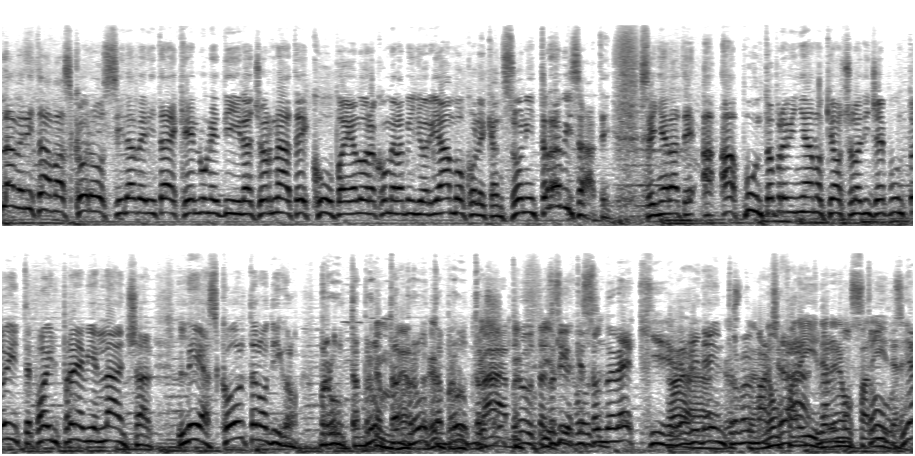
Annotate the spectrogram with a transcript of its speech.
La verità Vasco Rossi, la verità è che è lunedì, la giornata è cupa e allora come la miglioriamo? Con le canzoni travisate. Segnalate a a.prevignano.it, poi il Previ e Lancia le ascoltano, dicono brutta, brutta, merda, brutta, brutta, brutta, Ah, brutta, Così perché sono due vecchi Ah, dentro questa- per non fa ridere, non fa ridere. eh?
